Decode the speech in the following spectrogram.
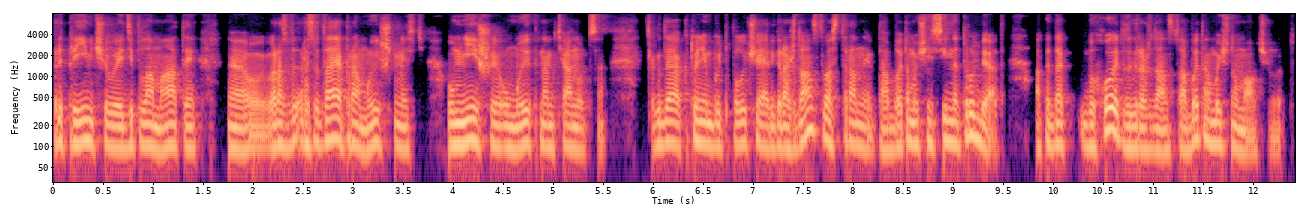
предприимчивые дипломаты, э, развитая промышленность, умнейшие умы к нам тянутся. Когда кто-нибудь получает гражданство страны, то об этом очень сильно трубят. А когда выходит из гражданства, об этом обычно умалчивают.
